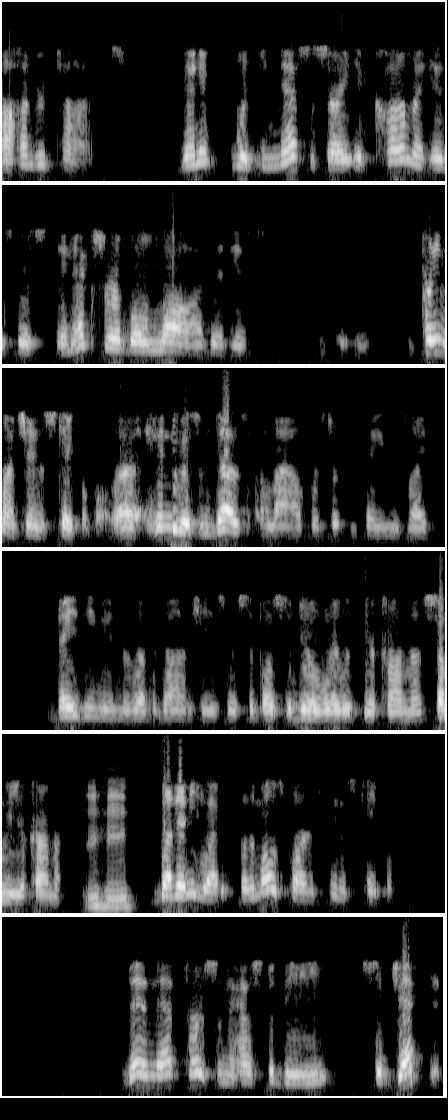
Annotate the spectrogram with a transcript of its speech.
a hundred times, then it would be necessary if karma is this inexorable law that is pretty much inescapable. Uh, Hinduism does allow for certain things like bathing in the river Ganges is supposed to do away with your karma, some of your karma. Mm-hmm. But anyway, for the most part, it's inescapable. Then that person has to be subjected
